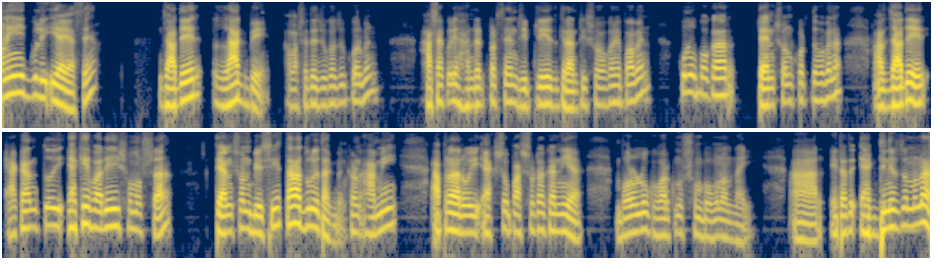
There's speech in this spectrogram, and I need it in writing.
অনেকগুলি এআই আছে যাদের লাগবে। আমার সাথে যোগাযোগ করবেন। আশা করি হান্ড্রেড পার্সেন্ট রিপ্লেস গ্যারান্টি সহকারে পাবেন। কোনো প্রকার টেনশন করতে হবে না। আর যাদের একান্তই একেবারেই সমস্যা টেনশন বেশি, তারা দূরে থাকবেন। কারণ আমি আপনার ওই একশো, পাঁচশো টাকা নিয়ে বড়লোক হওয়ার কোনো সম্ভাবনা নাই। আর এটা তো একদিনের জন্য না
